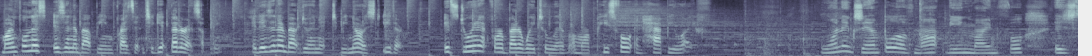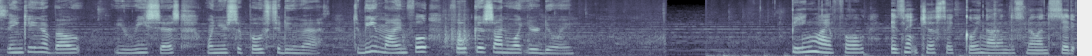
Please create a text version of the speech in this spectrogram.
Mindfulness isn't about being present to get better at something. It isn't about doing it to be noticed either. It's doing it for a better way to live a more peaceful and happy life. One example of not being mindful is thinking about your recess when you're supposed to do math. To be mindful, focus on what you're doing. Being mindful isn't just like going out in the snow and sitting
